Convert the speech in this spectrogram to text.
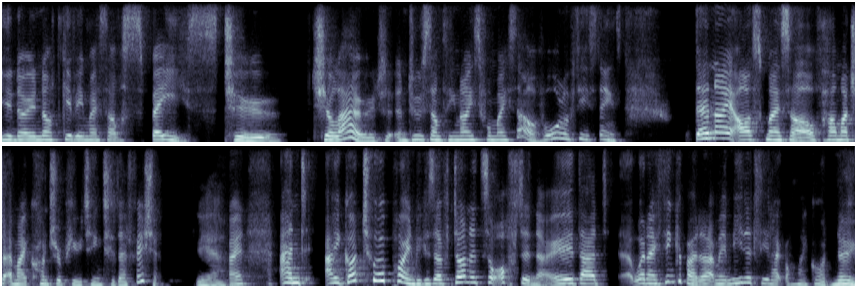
you know, not giving myself space to chill out and do something nice for myself, all of these things. Then I ask myself, how much am I contributing to that vision? Yeah. Right. And I got to a point because I've done it so often now that uh, when I think about it, I'm immediately like, oh my God, no,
